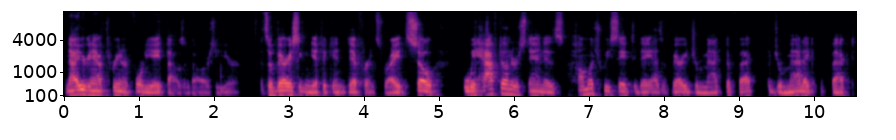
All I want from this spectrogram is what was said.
Now you're going to have three hundred forty-eight thousand dollars a year. it's a very significant difference, right? So what we have to understand is how much we save today has a very dramatic effect, a dramatic effect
